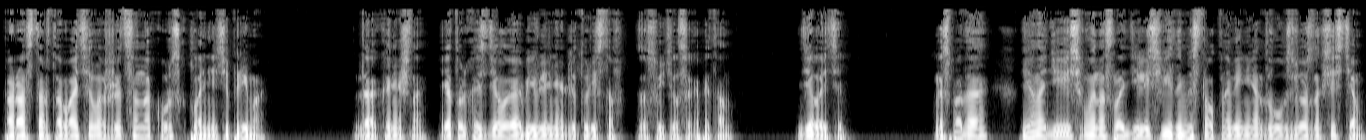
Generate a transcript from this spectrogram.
Пора стартовать и ложиться на курс к планете Прима. «Да, конечно. Я только сделаю объявление для туристов», — засуетился капитан. «Делайте». «Господа, я надеюсь, вы насладились видами столкновения двух звездных систем.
